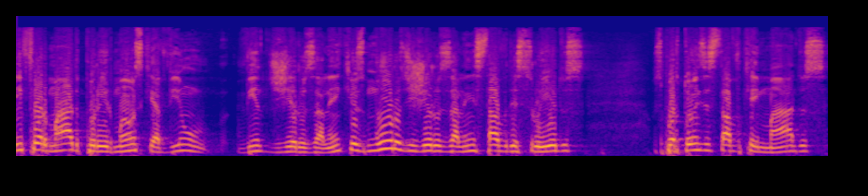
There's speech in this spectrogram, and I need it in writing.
informado por irmãos que haviam vindo de Jerusalém que os muros de Jerusalém estavam destruídos, os portões estavam queimados,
